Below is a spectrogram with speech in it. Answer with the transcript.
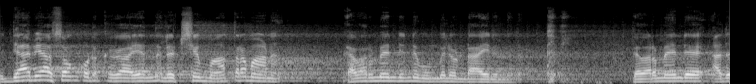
വിദ്യാഭ്യാസവും കൊടുക്കുക എന്ന ലക്ഷ്യം മാത്രമാണ് ഗവൺമെന്റിന്റെ മുമ്പിലുണ്ടായിരുന്നത്. ഗവൺമെന്റ് അത്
